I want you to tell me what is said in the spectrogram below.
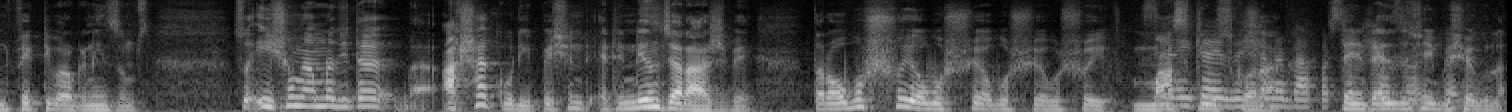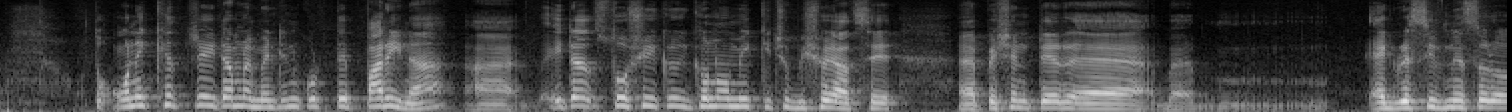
ইনফেক্টিভ অর্গানিজমস সো এই সময় আমরা যেটা আশা করি পেশেন্ট অ্যাটেন্ডেন্স যারা আসবে তারা অবশ্যই অবশ্যই অবশ্যই অবশ্যই মাস্ক ইউজ করা স্যানিটাইজেশন। বিষয়গুলো। তো অনেক ক্ষেত্রে এটা আমরা মেনটেন করতে পারি না। এটা সোশিও ইকোনমিক কিছু বিষয় আছে। পেশেন্টের অ্যাগ্রেসিভনেসেরও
